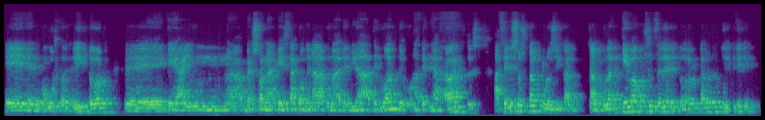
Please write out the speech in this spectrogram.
eh, de concurso de delitos, que hay una persona que está condenada por una determinada atenuante o con una determinada agravante. Entonces, hacer esos cálculos y calcular qué va a suceder en todos los casos es muy difícil,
